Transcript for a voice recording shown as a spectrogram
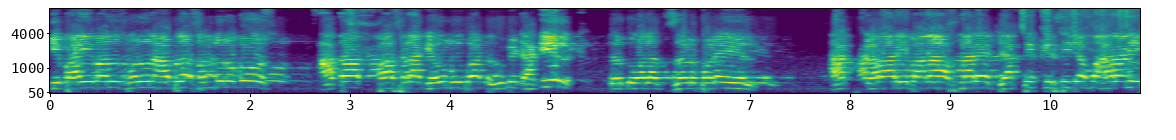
की बाई माणूस म्हणून आपला समजू नकोस. हातात पासडा घेऊन उभा उभी टाकील तर तुम्हाला जड पडेल. हा कवारी बाणा असणाऱ्या जागतिक कीर्तीच्या महाराणी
